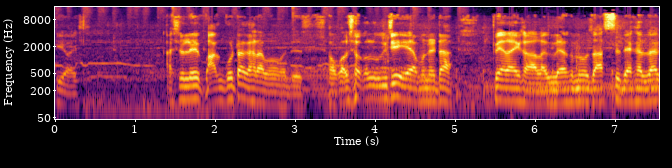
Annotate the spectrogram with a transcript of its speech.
কি হয়। আসলে ভাগ্যটা খারাপ আমাদের। সকাল সকাল উঠে এমন একটা প্যারায় খাওয়া লাগল। এখনও যাচ্ছে, দেখা যাক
